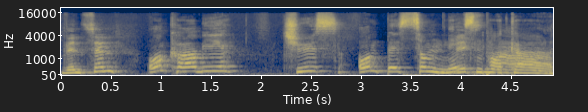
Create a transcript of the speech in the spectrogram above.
Vincent? und Corby Tschüss und bis zum nächsten Nächsten Mal.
